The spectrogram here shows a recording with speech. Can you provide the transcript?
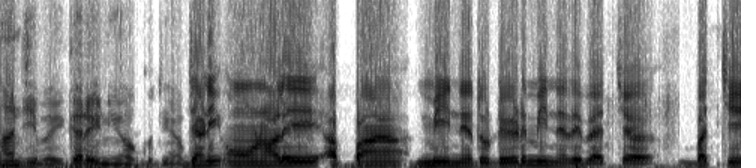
ਹਾਂਜੀ ਬਾਈ ਘਰੇ ਨਹੀਂ ਉਹ ਕੁੱਤੀਆਂ ਜਾਨੀ ਆਉਣ ਵਾਲੇ ਆਪਾਂ ਮਹੀਨੇ ਤੋਂ ਡੇਢ ਮਹੀਨੇ ਦੇ ਵਿੱਚ ਬੱਚੇ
